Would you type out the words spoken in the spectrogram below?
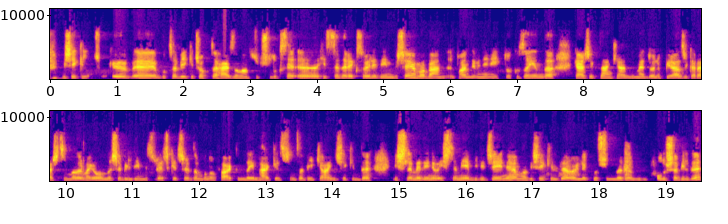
bir şekilde çünkü e, bu tabii ki çok da her zaman suçluluk e, hissederek söylediğim bir şey ama ben pandeminin ilk 9 ayında gerçekten kendime dönüp birazcık araştırmalarıma yoğunlaşabildiğim bir süreç geçirdim. Bunun farkındayım herkes için tabii ki aynı şekilde şekilde işlemediğini ve işlemeyebileceğini ama bir şekilde öyle koşulların oluşabildi.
